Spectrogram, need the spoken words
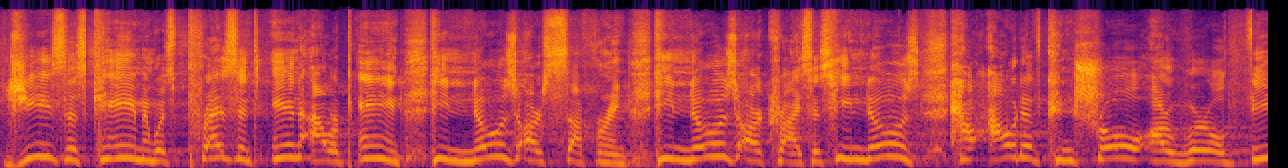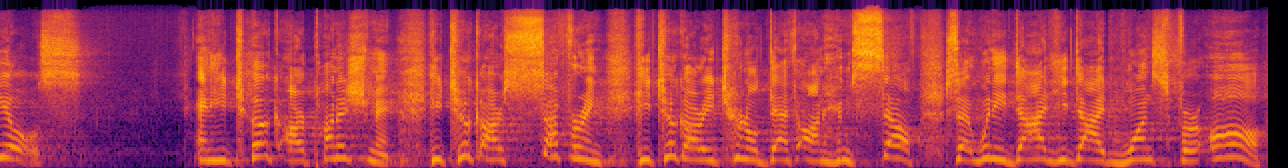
Jesus came and was present in our pain. He knows our suffering. He knows our crisis. He knows how out of control our world feels. And he took our punishment, he took our suffering, he took our eternal death on himself so that when he died, he died once for all.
